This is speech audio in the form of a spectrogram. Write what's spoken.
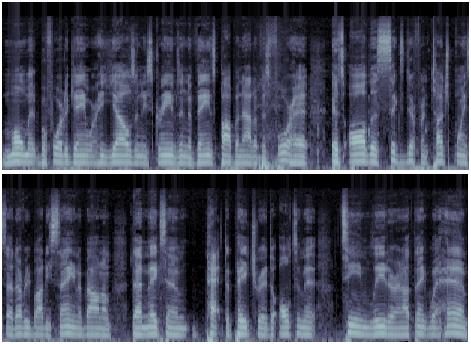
moment before the game where he yells and he screams and the veins popping out of his forehead. It's all the six different touch points that everybody's saying about him that makes him Pat the Patriot, the ultimate team leader. And I think with him,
